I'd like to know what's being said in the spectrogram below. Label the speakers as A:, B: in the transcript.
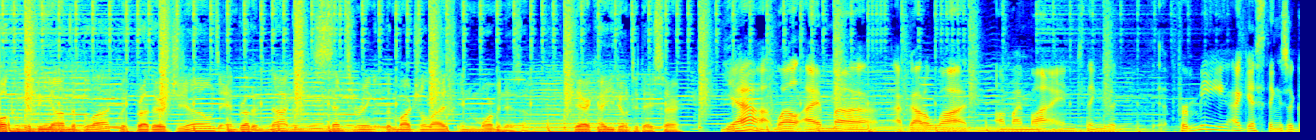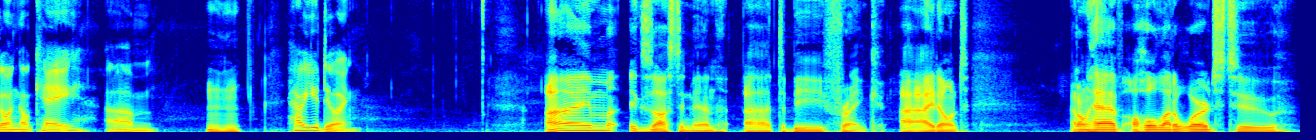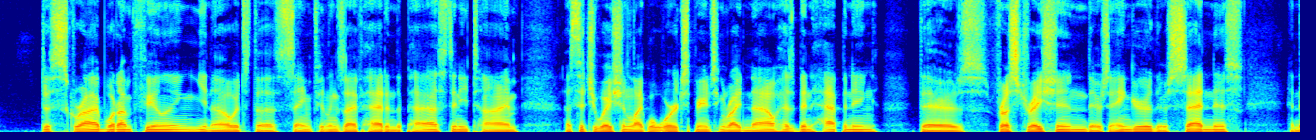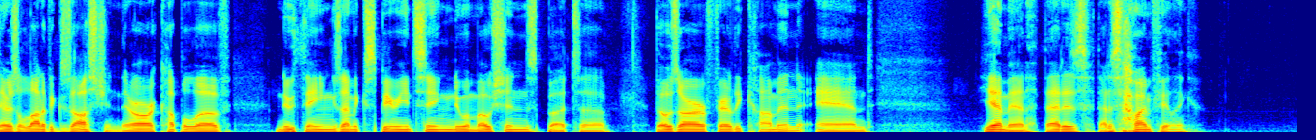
A: Welcome to Beyond the Block with Brother Jones and Brother Knox, centering the marginalized in Mormonism. Derek, how you doing today, sir?
B: Yeah, well, I'm. Uh, I've got a lot on my mind. Things are, for me, I guess things are going okay. Um,
A: Mm-hmm.
B: how are you doing?
A: I'm exhausted, man. Uh, to be frank, I, I don't, I don't have a whole lot of words to describe what I'm feeling. You know, it's the same feelings I've had in the past. Anytime a situation like what we're experiencing right now has been happening, there's frustration, there's anger, there's sadness, and there's a lot of exhaustion. There are a couple of new things I'm experiencing, new emotions, but uh, those are fairly common and yeah, man, that is that is how I'm feeling.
